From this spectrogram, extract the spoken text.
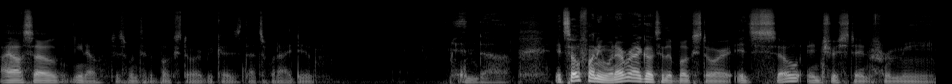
I also, you know, just went to the bookstore because that's what I do. And uh, it's so funny whenever I go to the bookstore, it's so interesting for me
